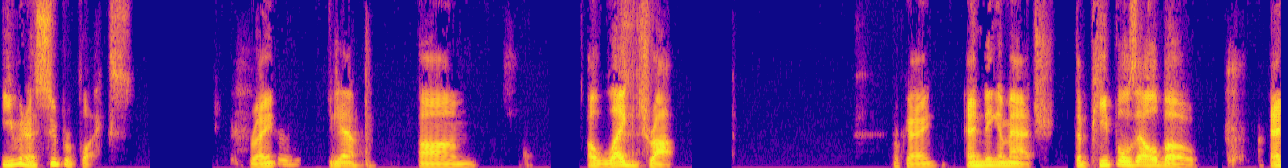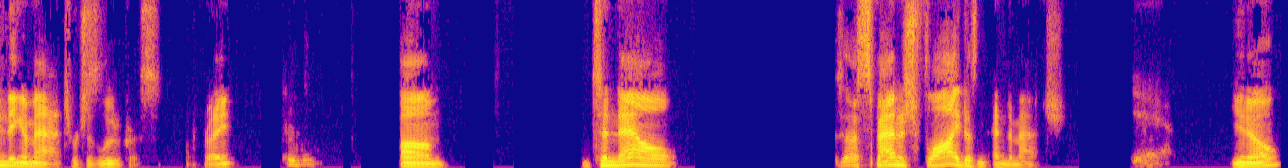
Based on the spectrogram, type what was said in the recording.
even a superplex, right? Yeah. um a leg drop okay ending a match the people's elbow ending a match which is ludicrous right mhm. um to now a spanish fly doesn't end a match yeah. you know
